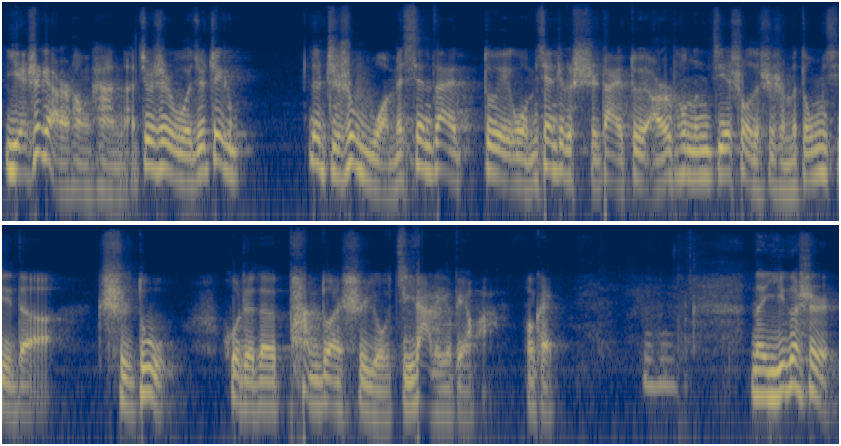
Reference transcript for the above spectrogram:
也是给儿童看的。就是我觉得这个，那只是我们现在对我们现在这个时代对儿童能接受的是什么东西的尺度或者的判断是有极大的一个变化。OK，那一个是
